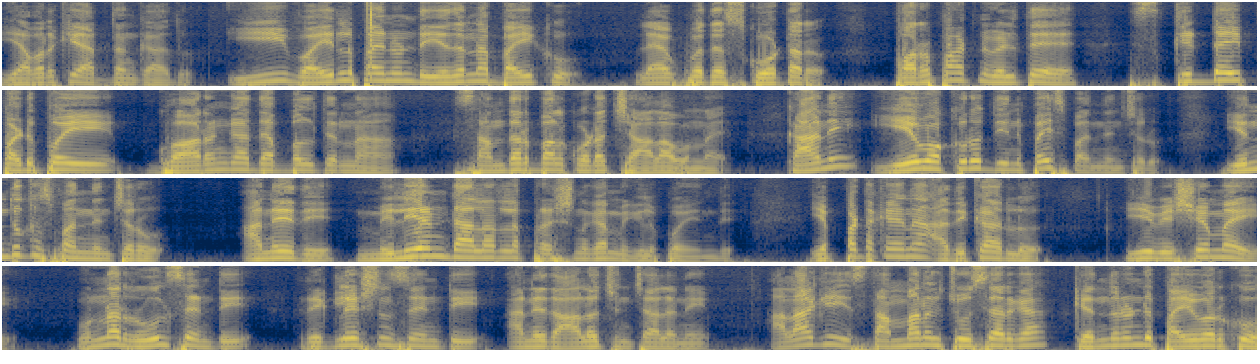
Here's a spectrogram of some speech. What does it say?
ఎవరికీ అర్థం కాదు. ఈ వైర్లపై నుండి ఏదైనా బైకు లేకపోతే స్కూటర్ పొరపాటున వెళ్తే స్కిడ్ అయి పడిపోయి ఘోరంగా దెబ్బలు తిన్న సందర్భాలు కూడా చాలా ఉన్నాయి. కానీ ఏ ఒక్కరూ దీనిపై స్పందించరు. ఎందుకు స్పందించరు అనేది మిలియన్ డాలర్ల ప్రశ్నగా మిగిలిపోయింది. ఎప్పటికైనా అధికారులు ఈ విషయమై ఉన్న రూల్స్ ఏంటి రెగ్యులేషన్స్ ఏంటి అనేది ఆలోచించాలని అలాగే ఈ స్తంభానికి చూశారుగా? కింద నుండి పై వరకు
